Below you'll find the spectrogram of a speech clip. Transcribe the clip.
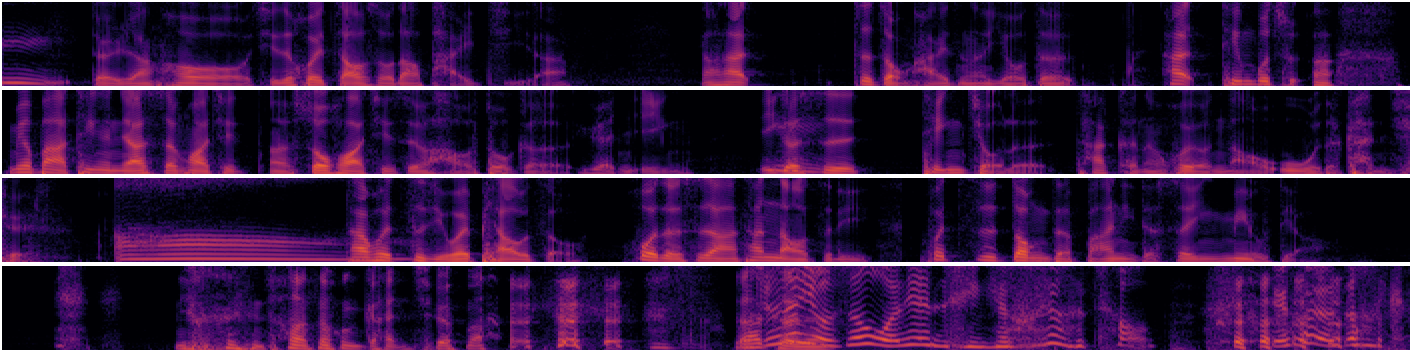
嗯，对，然后其实会遭受到排挤啦。然后他这种孩子呢，有的他听不出啊，没有办法听人家说话。其实呃，说话其实有好多个原因，一个是听久了，他可能会有脑雾的感觉哦，他会自己会飘走，或者是啊，他脑子里会自动的把你的声音 mute 掉。你 你知道那种感觉吗？我觉得有时候我练琴也会有这种，也会有这种感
